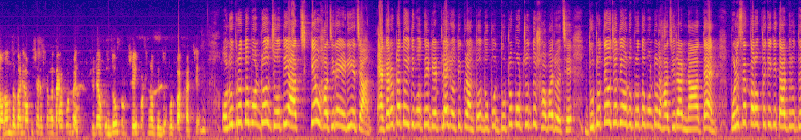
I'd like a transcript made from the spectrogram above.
তদন্তকারী অফিসারের সঙ্গে দেখা করবেন, সেটাও কিন্তু সেই প্রশ্ন কিন্তু ঘুরপাক খাচ্ছে। অনুব্রত মণ্ডল, যদি আজকেও হাজিরা এড়িয়ে যান, এগারোটা তো ইতিমধ্যে ডেডলাইন অতিক্রান্ত, দুপুর দুটো পর্যন্ত সময় রয়েছে দুটোতেও যদি অনুব্রত মণ্ডল হাজিরা না দেন, পুলিশের তরফ থেকে কি তার বিরুদ্ধে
